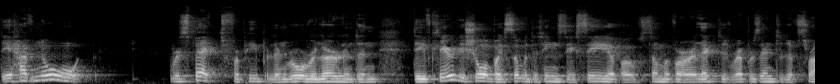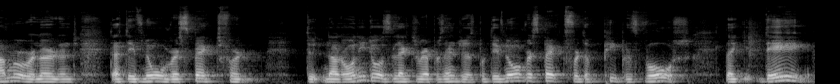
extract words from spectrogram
they have no respect for people in rural Ireland, and they've clearly shown by some of the things they say about some of our elected representatives from rural Ireland that they've no respect for not only those elected representatives, but they've no respect for the people's vote. Like they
